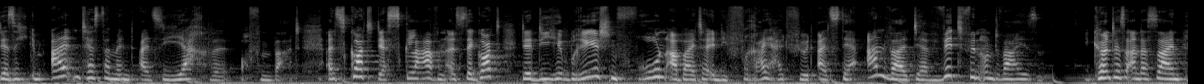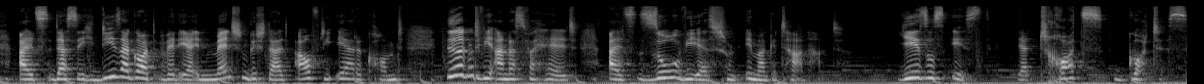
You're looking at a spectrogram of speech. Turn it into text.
der sich im Alten Testament als Jahwe offenbart, als Gott der Sklaven, als der Gott, der die hebräischen Fronarbeiter in die Freiheit führt, als der Anwalt der Witwen und Waisen. Wie könnte es anders sein, als dass sich dieser Gott, wenn er in Menschengestalt auf die Erde kommt, irgendwie anders verhält, als so, wie er es schon immer getan hat? Jesus ist der Trotz Gottes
